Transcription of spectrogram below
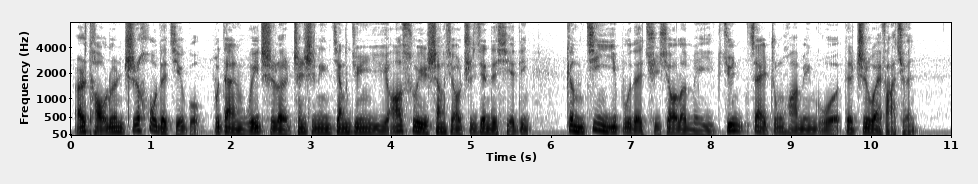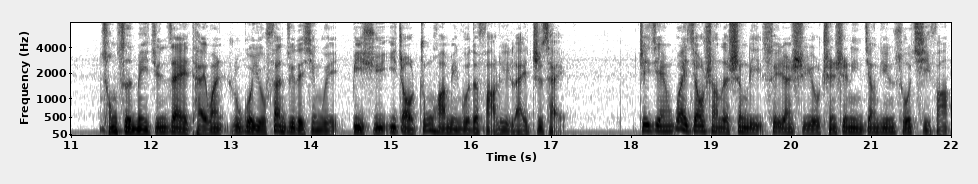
而讨论之后的结果，不但维持了陈时林将军与奥斯维上校之间的协定，更进一步地取消了美军在中华民国的治外法权。从此，美军在台湾如果有犯罪的行为，必须依照中华民国的法律来制裁。这件外交上的胜利虽然是由陈时令将军所启发，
